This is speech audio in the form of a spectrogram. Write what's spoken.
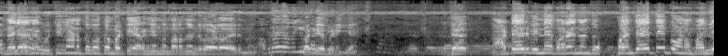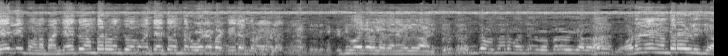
ഇന്നലെ കുറ്റിക്കോണത്ത് മൊത്തം പട്ടി ഇറങ്ങിയെന്ന് പറഞ്ഞിട്ട് വേളമായിരുന്നു പട്ടിയെ പിടിക്കാൻ. ഇത് നാട്ടുകാർ പിന്നെ പറയുന്നത് പഞ്ചായത്തിൽ പോകണം പഞ്ചായത്തിൽ പോകണം പഞ്ചായത്ത് മെമ്പർ എന്തോ പഞ്ചായത്ത് മെമ്പർ ഓരോ പട്ടി നമ്പർ ഇതുപോലെയുള്ള വിനകൾ കാണിച്ചിട്ട് ഉടനെ മെമ്പറെ വിളിക്കുക.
